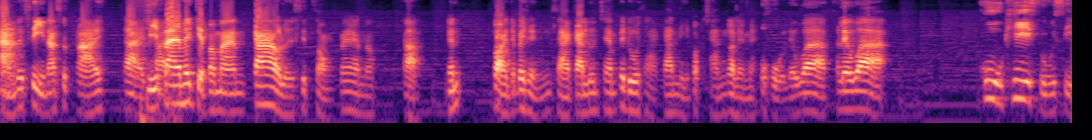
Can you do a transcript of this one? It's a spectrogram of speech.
สามถึงสี่นัดสุดท้ายใช่มีใช่แต้มไม่เก็บประมาณเก้าหรือสิบสองแต้มเนาะครับงั้นก่อนจะไปถึงสถานการณ์ลุ้นแชมป์ไปดูสถานการณ์หนีตกชั้นก่อนเลยไหมโอ้โหเรียกว่าเขาเรียกว่าคู่ขี้สูสี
